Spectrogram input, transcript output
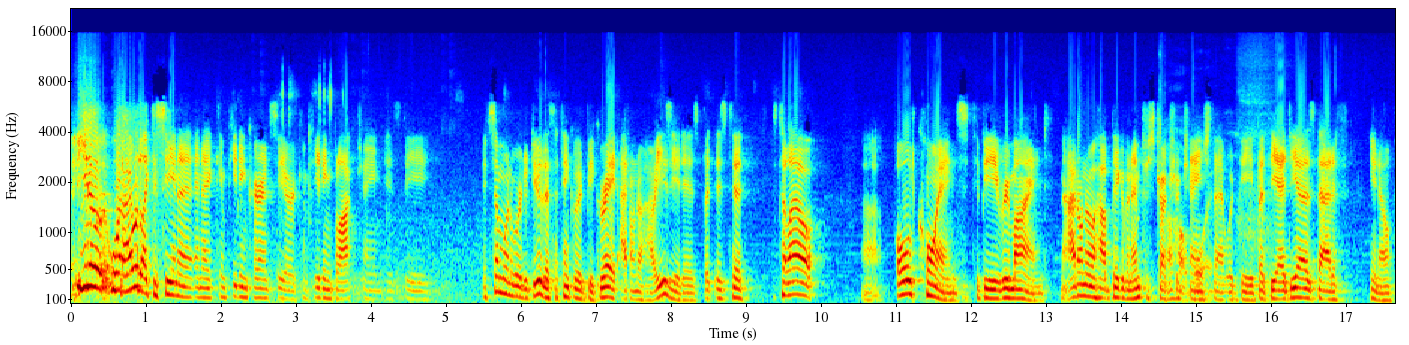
You know, what I would like to see in a, in a competing currency or a competing blockchain is the, if someone were to do this, I think it would be great. I don't know how easy it is, but is to, is to allow uh, old coins to be remined. Now, I don't know how big of an infrastructure Oh, change boy. that would be, but the idea is that if, you know,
